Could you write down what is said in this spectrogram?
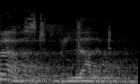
First blood.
